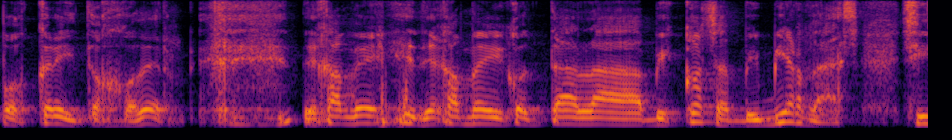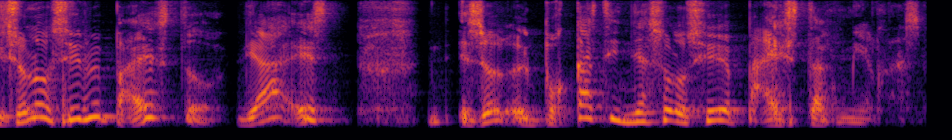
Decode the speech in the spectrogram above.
postcrédito, joder. Déjame, déjame contar la- mis cosas, mis mierdas. Si solo sirve para esto. Ya es. eso- el podcasting ya solo sirve para estas mierdas.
